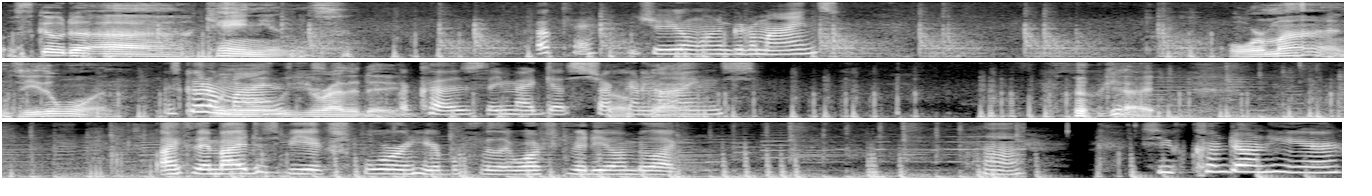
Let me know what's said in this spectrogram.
Let's go to uh, canyons Okay, you sure you don't want to go to mines? Or mines, either one. Let's go to one mines. would you rather do? Because they might get stuck in mines. Okay. Like they might just be exploring here before they watch the video and be like, huh. So you come down here.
